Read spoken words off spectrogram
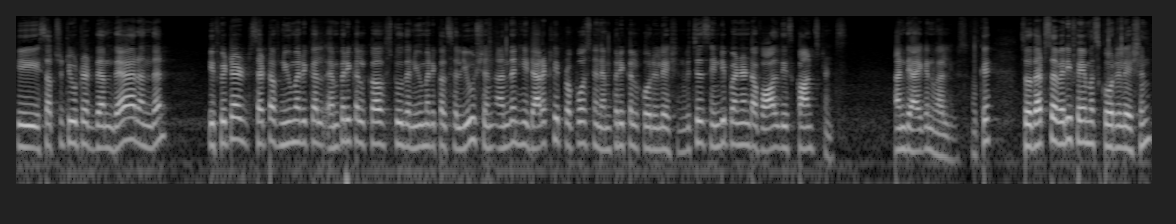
he substituted them there and then he fitted set of numerical empirical curves to the numerical solution and then he directly proposed an empirical correlation which is independent of all these constants and the eigenvalues okay. So that is a very famous correlation.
